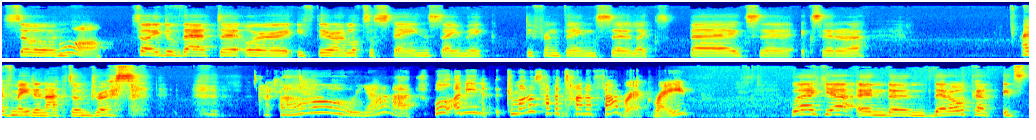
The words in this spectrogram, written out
So cool. so i do that uh, or if there are lots of stains i make different things uh, like bags uh, etc i've made an acton dress. Oh yeah. Well i mean kimonos have a ton of fabric right? Well yeah and um, they're all kind it's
